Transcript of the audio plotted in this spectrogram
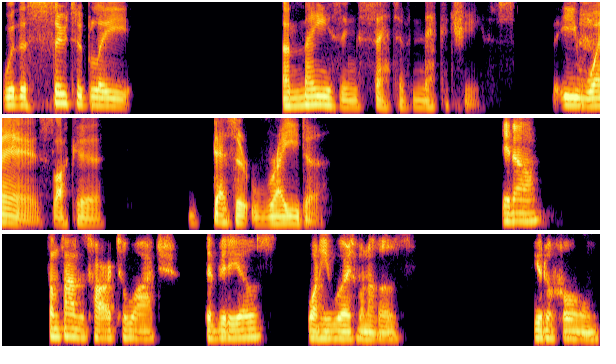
with a suitably amazing set of neckerchiefs that he wears like a desert raider. You know, sometimes it's hard to watch the videos when he wears one of those beautiful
